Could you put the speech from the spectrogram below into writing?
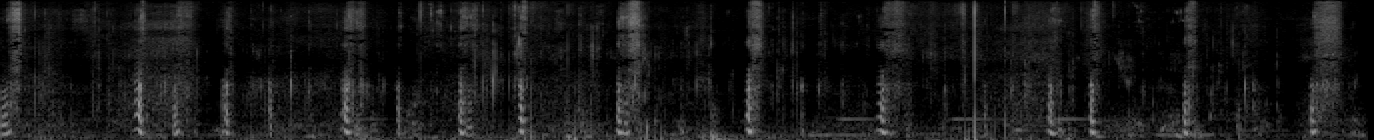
Huh?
